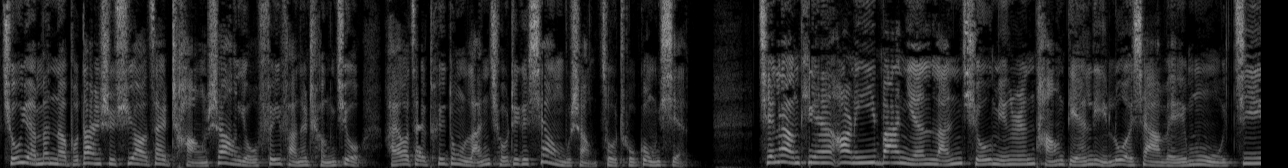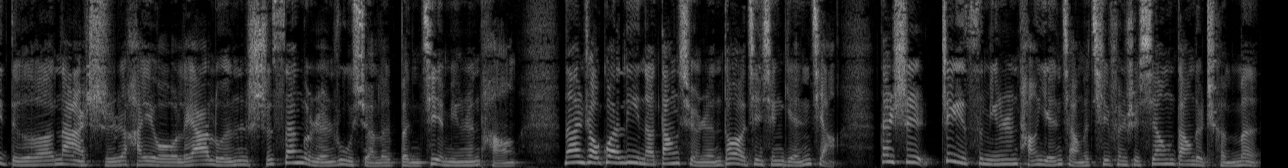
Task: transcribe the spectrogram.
球员们呢，不但是需要在场上有非凡的成就，还要在推动篮球这个项目上做出贡献。前两天，二零一八年篮球名人堂典礼落下帷幕，基德、纳什还有雷阿伦十三个人入选了本届名人堂。那按照惯例呢，当选人都要进行演讲。但是这一次名人堂演讲的气氛是相当的沉闷，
